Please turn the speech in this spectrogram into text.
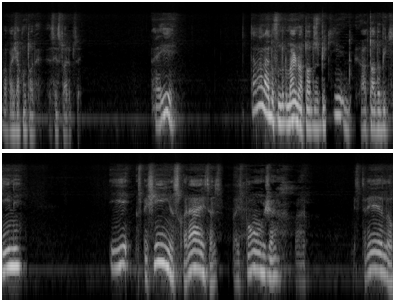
o papai já contou né, essa história pra você. Aí, tava lá no fundo do mar, no atol, dos biquíni, atol do biquíni, e os peixinhos, os corais, as- a esponja, a estrela, o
